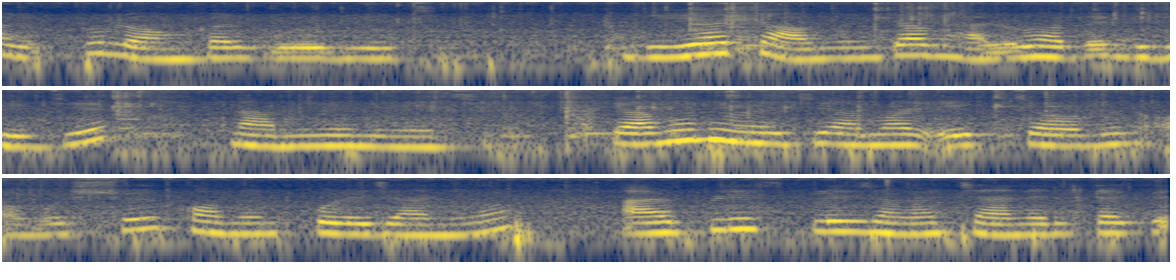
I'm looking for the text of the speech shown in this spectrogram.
আর একটু লঙ্কার গুঁড়ো দিয়েছি। দিয়ে চাউমিনটা ভালোভাবে ভেজে নামিয়ে নিয়েছি। কেমন হয়েছে আমার এগ চাউমিন অবশ্যই কমেন্ট করে জানিও। আর প্লিজ প্লিজ আমার চ্যানেলটাকে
